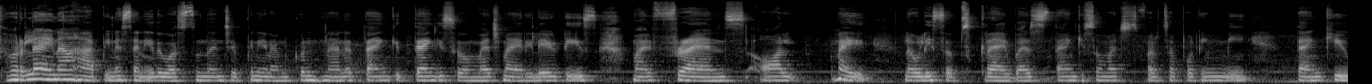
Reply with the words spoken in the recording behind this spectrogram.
త్వరలో అయినా హ్యాపీనెస్ అనేది వస్తుందని చెప్పి నేను అనుకుంటున్నాను. Thank you thank you so much my relatives my friends all my lovely subscribers thank you so much for supporting me thank you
